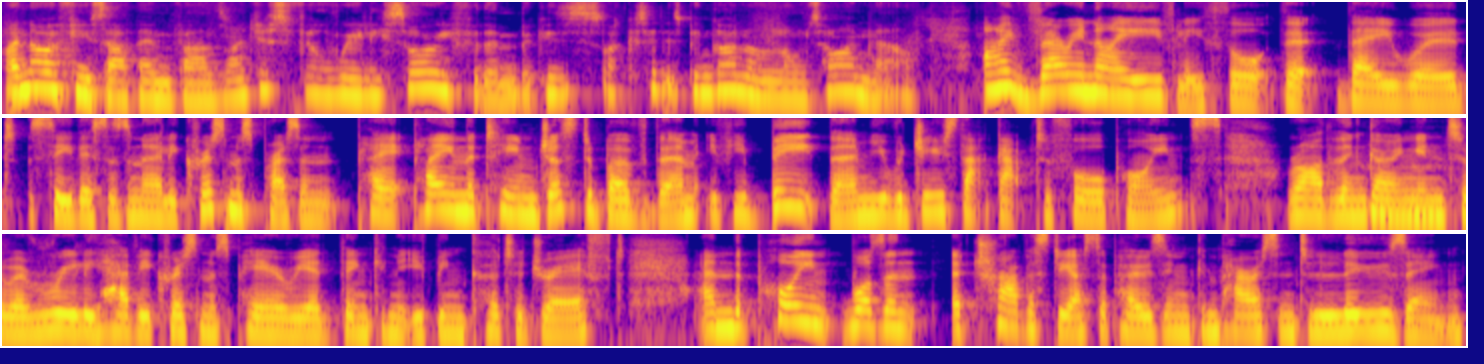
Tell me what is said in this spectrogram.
I know a few Southend fans, and I just feel really sorry for them because, like I said, it's been going on a long time now. I very naively thought that they would see this as an early Christmas present, play, playing the team just above them. If you beat them, you reduce that gap to four points, rather than going mm-hmm. into a really heavy Christmas period thinking that you've been cut adrift. And the point wasn't a travesty, I suppose, in comparison to losing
